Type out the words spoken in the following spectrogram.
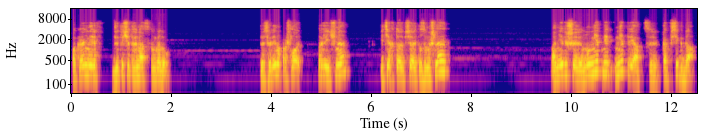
По крайней мере, в 2013 году. То есть время прошло приличное, и те, кто все это замышляет, они решили, ну нет, нет, нет реакции, как всегда.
